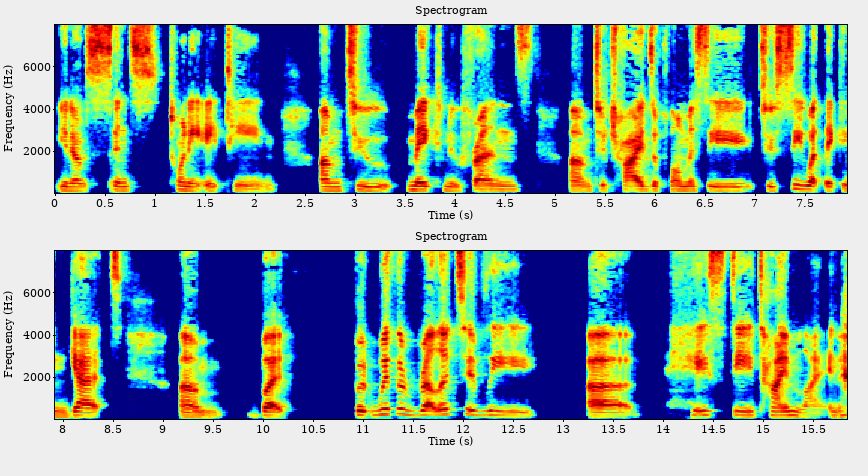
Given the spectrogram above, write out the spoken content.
you know, since 2018 um, to make new friends, um, to try diplomacy, to see what they can get. Um, but but with a relatively uh, hasty timeline.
